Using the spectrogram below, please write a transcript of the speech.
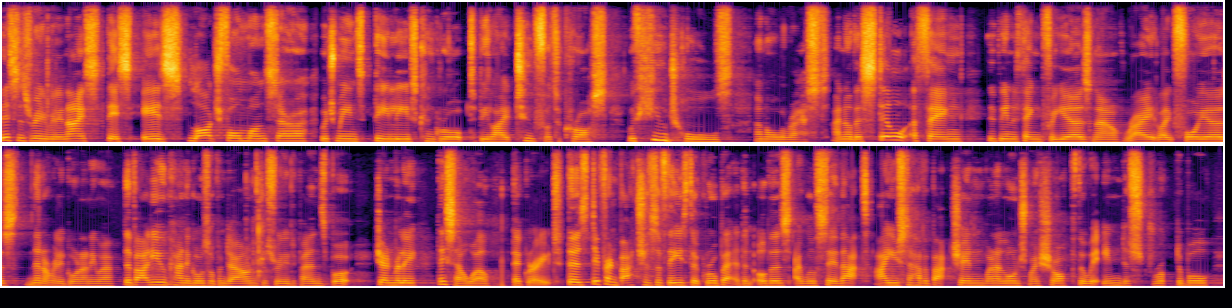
This is really, really nice. This is large form Monstera, which means the leaves can grow up to be like two foot across with huge holes and all the rest. I know there's still a thing. They've been a thing for years now, right? Like four years. They're not really going anywhere. The value kind of goes up and down, just really depends, but generally they sell well. They're great. There's different batches of these that grow better than others. I will say that. I used to have a batch in when I launched my shop that were indestructible.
